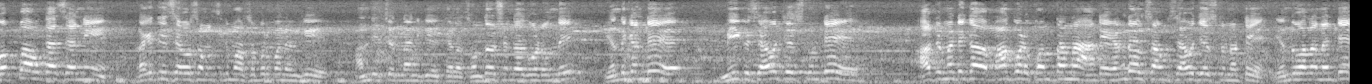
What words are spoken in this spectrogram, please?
గొప్ప అవకాశాన్ని ప్రగతి సేవ సంస్థకి మా సుబ్రహ్మణ్యంకి అందించిన దానికి చాలా సంతోషంగా కూడా ఉంది. ఎందుకంటే మీకు సేవ చేసుకుంటే ఆటోమేటిక్గా మాకు కూడా కొంత అంటే వెంకటేశ్వర స్వామికి సేవ చేసుకున్నట్టే. ఎందువలనంటే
